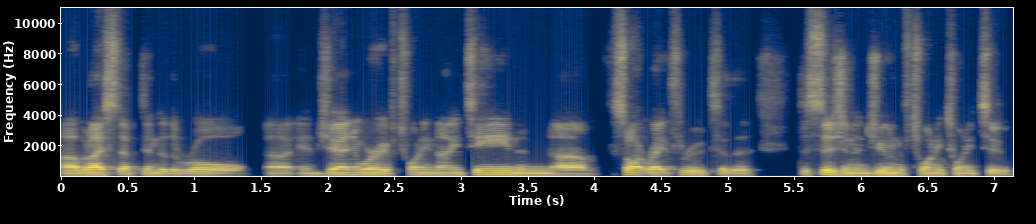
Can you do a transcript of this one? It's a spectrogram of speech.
Uh, but I stepped into the role uh, in January of 2019 and uh, saw it right through to the decision in June of 2022.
